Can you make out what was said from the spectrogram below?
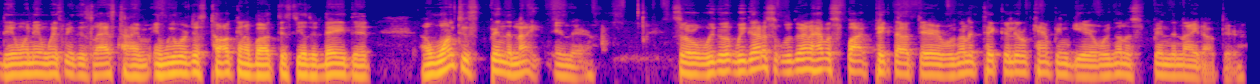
they went in with me this last time, and we were just talking about this the other day that I want to spend the night in there. So we go, we got to we're gonna have a spot picked out there. We're gonna take a little camping gear. We're gonna spend the night out there.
